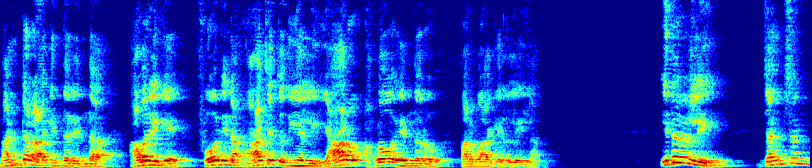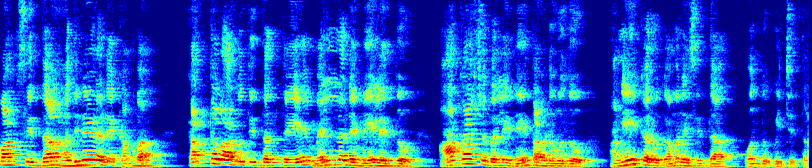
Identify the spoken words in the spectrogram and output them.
ನಂಟರಾಗಿದ್ದರಿಂದ ಅವರಿಗೆ ಫೋನಿನ ಆಚೆ ತುದಿಯಲ್ಲಿ ಯಾರು ಹಲೋ ಎಂದರೂ ಪರವಾಗಿರಲಿಲ್ಲ. ಇದರಲ್ಲಿ ಜಂಕ್ಷನ್ ಬಾಕ್ಸ್ ಇದ್ದ ಹದಿನೇಳನೇ ಕಂಬ ಕತ್ತಲಾಗುತ್ತಿದ್ದಂತೆಯೇ ಮೆಲ್ಲನೆ ಮೇಲೆದ್ದು ಆಕಾಶದಲ್ಲಿ ನೇತಾಡುವುದು ಅನೇಕರು ಗಮನಿಸಿದ್ದ ಒಂದು ವಿಚಿತ್ರ.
